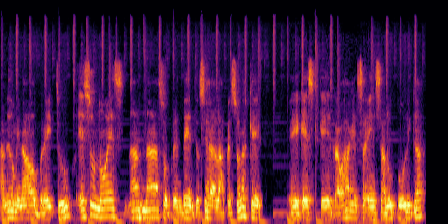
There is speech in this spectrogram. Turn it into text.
han denominado breakthrough, eso no es nada, sorprendente. O sea, las personas que, eh, que, trabajan en, salud pública,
